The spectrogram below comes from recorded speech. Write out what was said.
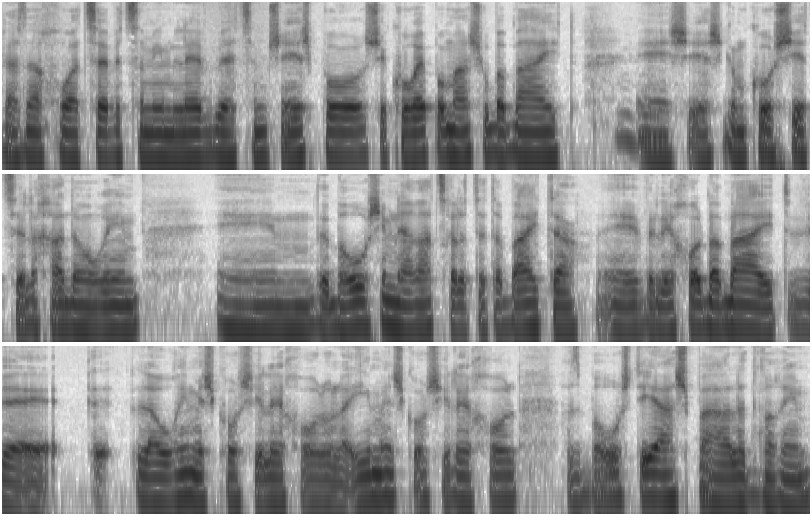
ואז אנחנו הצוות שמים לב בעצם שיש פה, שקורה פה משהו בבית, mm-hmm. שיש גם קושי אצל אחד ההורים, uh, וברור שאם נערה צריכה לצאת הביתה ולאכול בבית, ולהורים יש קושי לאכול, או לאימא יש קושי לאכול, אז ברור שתהיה השפעה על הדברים.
